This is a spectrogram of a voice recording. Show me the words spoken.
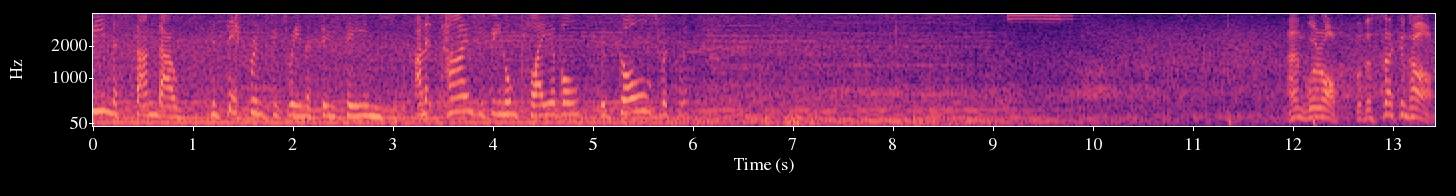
Been the standout, the difference between the two teams. And at times he's been unplayable. The goals were clear. And we're off for the second half.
